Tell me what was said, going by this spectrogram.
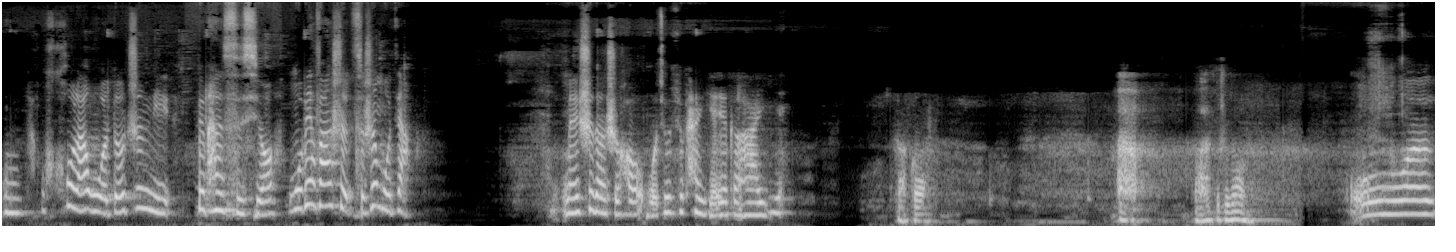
嗯，后来我得知你被判死刑，我便发誓此生不嫁。没事的时候我就去看爷爷跟阿姨。大哥，哎呀，我还不知道呢。我。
